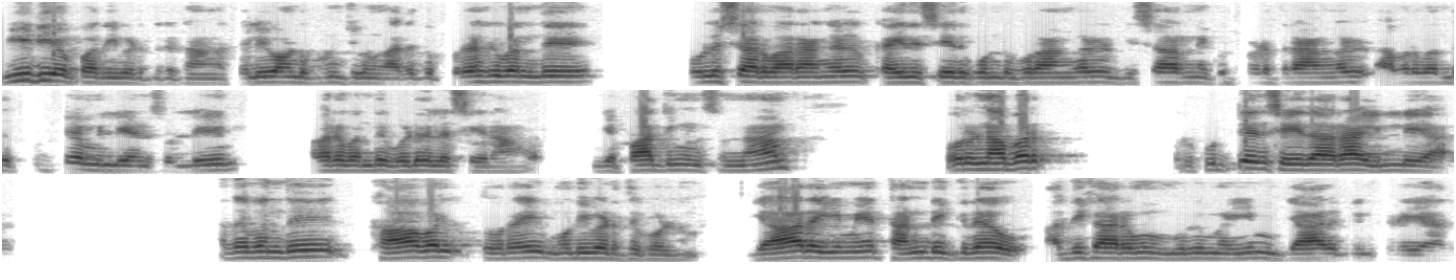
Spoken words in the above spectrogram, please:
வீடியோ பதிவு எடுத்திருக்காங்க. தெளிவாண்டு புரிஞ்சுக்கோங்க. அதுக்கு பிறகு வந்து போலீஸார் வராங்க. கைது செய்து கொண்டு போறாங்க. விசாரணைக்கு உட்படுத்துறாங்க. அவர் வந்து குற்றம் இல்லைன்னு சொல்லி அவரை வந்து விடுதலை செய்கிறாங்க இங்க பாத்தீங்கன்னு சொன்னா ஒரு நபர் ஒரு குற்றம் செய்தாரா இல்லையா? அதை வந்து காவல்துறை முடிவெடுத்துக் கொள்ளும். யாரையுமே தண்டிக்கிற அதிகாரமும் உரிமையும் யாருக்கும் கிடையாது.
